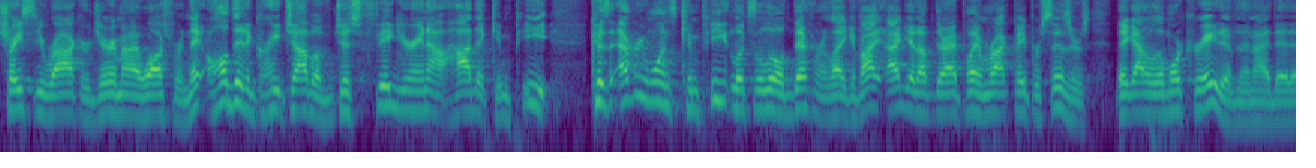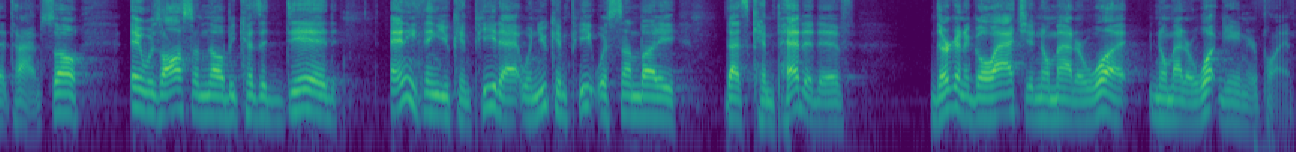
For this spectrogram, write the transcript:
Tracy Rocker, Jeremiah Washburn, they all did a great job of just figuring out how to compete because everyone's compete looks a little different. Like if I, I get up there, I play them rock, paper, scissors. They got a little more creative than I did at times. So it was awesome though because it did anything you compete at. When you compete with somebody that's competitive, they're going to go at you no matter what, no matter what game you're playing.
